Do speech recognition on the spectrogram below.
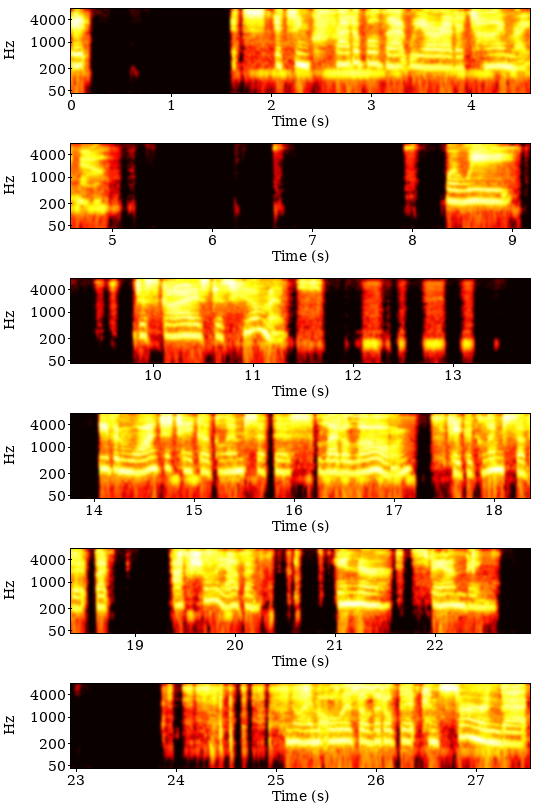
It it's it's incredible that we are at a time right now where we disguised as humans even want to take a glimpse at this, let alone take a glimpse of it, but actually have an inner standing. You know, I'm always a little bit concerned that,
